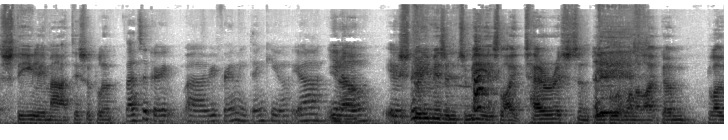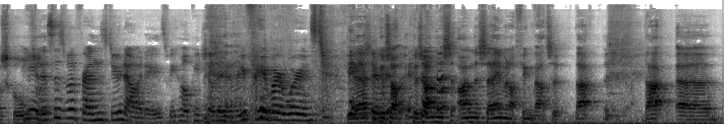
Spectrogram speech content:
steely amount of discipline. That's a great uh, reframing. Thank you. Yeah, you, You know, know, Extremism to me is like terrorists and people that want to like go and blow schools Hey, up. this is what friends do nowadays. We help each other to reframe our words. To yeah, sure because I, because I'm the, I'm the same, and I think that's a that that um,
